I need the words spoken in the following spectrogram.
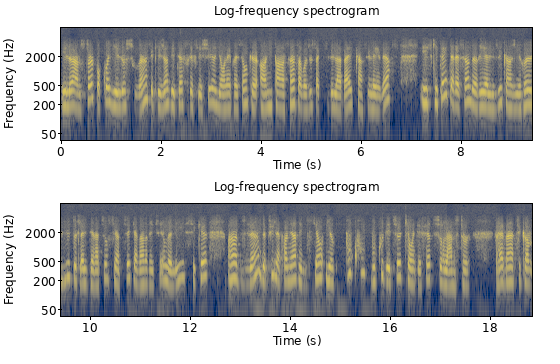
Et le hamster, pourquoi il est là souvent, c'est que les gens détestent réfléchir. Ils ont l'impression qu'en y pensant, ça va juste activer la bête quand c'est l'inverse. Et ce qui était intéressant de réaliser quand j'ai relu toute la littérature scientifique avant de réécrire le livre, c'est que en dix ans, depuis la première édition, il y a beaucoup, beaucoup d'études qui ont été faites sur l'hamster vraiment, tu sais, comme,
